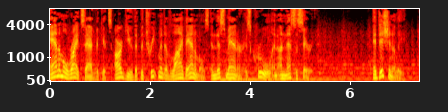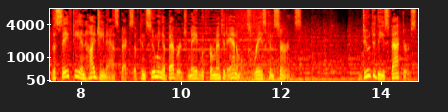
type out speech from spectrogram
Animal rights advocates argue that the treatment of live animals in this manner is cruel and unnecessary. Additionally, the safety and hygiene aspects of consuming a beverage made with fermented animals raise concerns. Due to these factors,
